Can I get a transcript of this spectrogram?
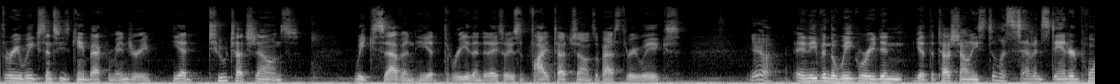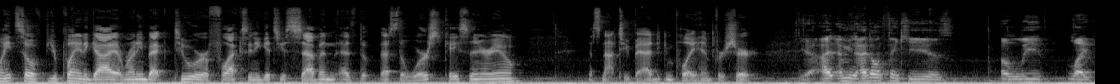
three weeks since he came back from injury, he had two touchdowns. Week seven, he had three. Then today, so he's had five touchdowns the past three weeks. Yeah, And even the week where he didn't get the touchdown, he still has seven standard points. So if you're playing a guy at running back two or a flex and he gets you seven, that's the that's the worst case scenario. That's not too bad. You can play him for sure. yeah. I, I mean, I don't think he is elite like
